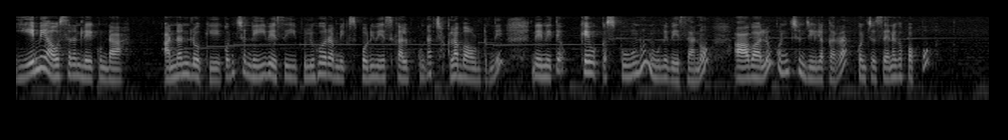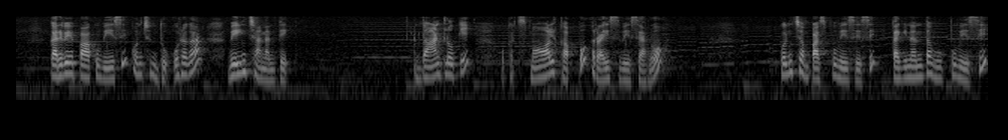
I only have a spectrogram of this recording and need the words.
ఏమీ అవసరం లేకుండా అన్నంలోకి కొంచెం నెయ్యి వేసి పులిహోర మిక్స్ పొడి వేసి కలుపుకున్నా చాలా బాగుంటుంది. నేనైతే ఒకే ఒక్క స్పూను నూనె వేశాను. ఆవాలు కొంచెం జీలకర్ర కొంచెం శనగపప్పు కరివేపాకు వేసి కొంచెం దూరగా వేయించాను అంతే దాంట్లోకి ఒక స్మాల్ కప్పు రైస్ వేశాను. కొంచెం పసుపు వేసేసి తగినంత ఉప్పు వేసి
